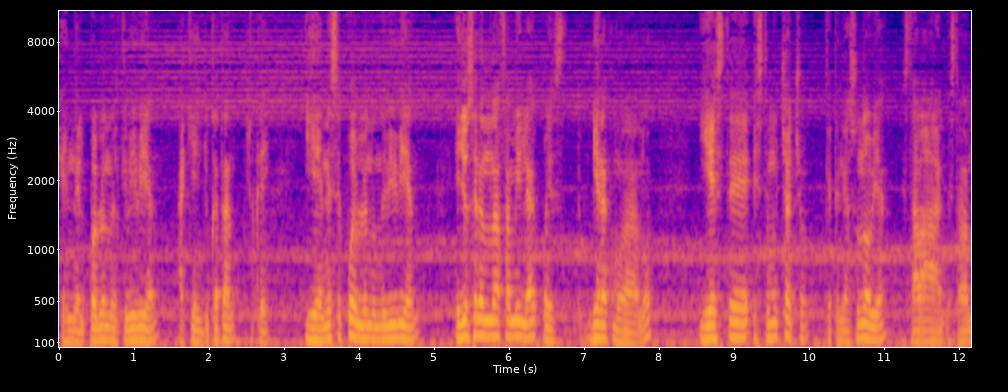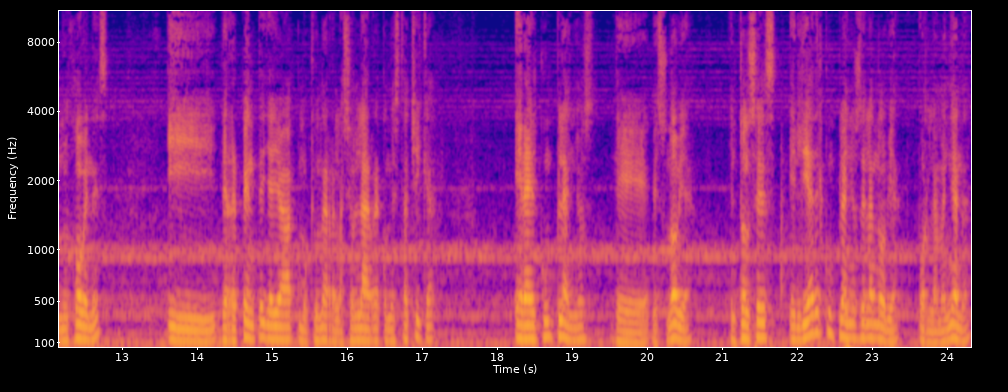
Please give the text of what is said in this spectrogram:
en el pueblo en el que vivían, aquí en Yucatán. Ok. Y en ese pueblo en donde vivían, ellos eran una familia pues bien acomodada, ¿no? Y este, este muchacho que tenía su novia, estaba, estaban muy jóvenes, y de repente ya llevaba como que una relación larga con esta chica. Era el cumpleaños de, de su novia. Entonces, el día del cumpleaños de la novia, por la mañana,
